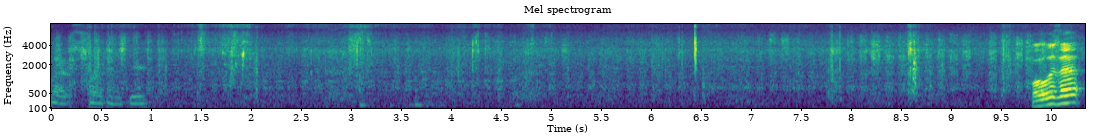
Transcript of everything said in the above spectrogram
Smoking a beer. What was that?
